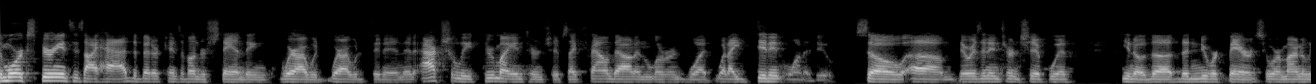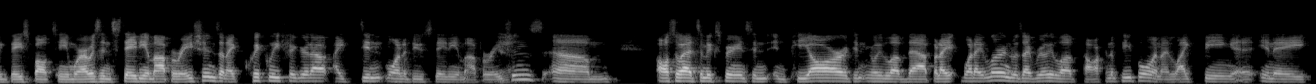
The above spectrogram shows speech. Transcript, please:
the more experiences I had, the better chance of understanding where I would where I would fit in. And actually, through my internships, I found out and learned what what I didn't want to do. So um, there was an internship with you know the the Newark Bears, who are a minor league baseball team, where I was in stadium operations, and I quickly figured out I didn't want to do stadium operations. Yeah. Um, also had some experience in, in PR. Didn't really love that, but I what I learned was I really loved talking to people, and I liked being a, in a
